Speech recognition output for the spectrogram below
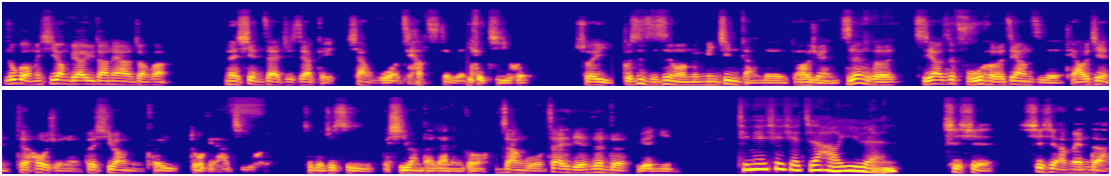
如果我们希望不要遇到那样的状况，那现在就是要给像我这样子的人一个机会。所以不是只是我们民进党的候选人，任何只要是符合这样子的条件的候选人，都希望你可以多给他机会。这个就是我希望大家能够让我再连任的原因。今天谢谢志豪议员，谢谢谢谢 Amanda。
